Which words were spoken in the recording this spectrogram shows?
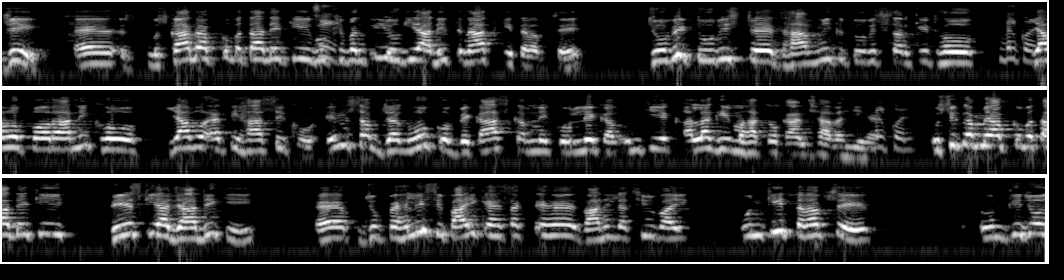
जी मुस्कान आपको बता दें कि मुख्यमंत्री योगी आदित्यनाथ की तरफ़ से जो भी टूरिस्ट धार्मिक टूरिस्ट सर्किट हो या वो पौराणिक हो या वो ऐतिहासिक हो इन सब जगहों को विकास करने को लेकर उनकी एक अलग ही महत्वाकांक्षा रही है। उसी क्रम में आपको बता दें कि देश की आज़ादी की जो पहली सिपाही कह सकते हैं रानी लक्ष्मीबाई उनकी तरफ़ से उनकी जो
